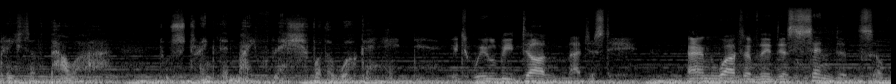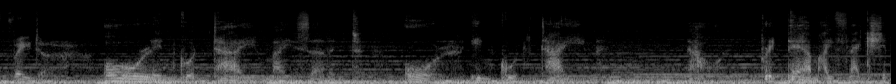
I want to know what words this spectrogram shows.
place of power to strengthen my flesh for the work ahead. It will be done, Majesty. And what of the descendants of Vader? All in good time, my servant. All in good time. Now, prepare my flagship.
